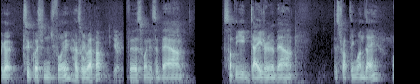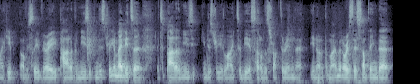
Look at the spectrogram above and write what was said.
I've got two questions for you as we wrap up. Yep. First one is about something you daydream about disrupting one day. Like you're obviously very part of the music industry, and maybe it's a it's a part of the music industry you'd like to be a subtle disruptor in that you're not at the moment, or is there something that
